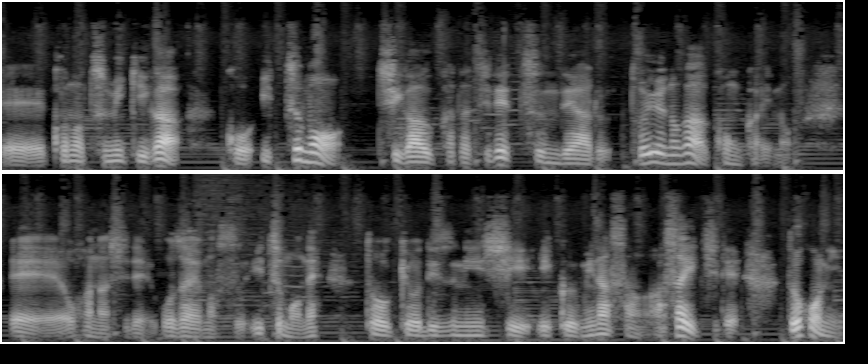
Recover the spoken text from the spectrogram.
えーこの積み木が、こう、いつも違う形で積んであるというのが今回の、えーお話でございます。いつもね、東京ディズニーシー行く皆さん朝一でどこに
